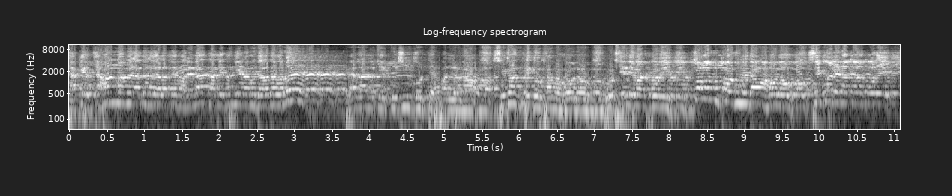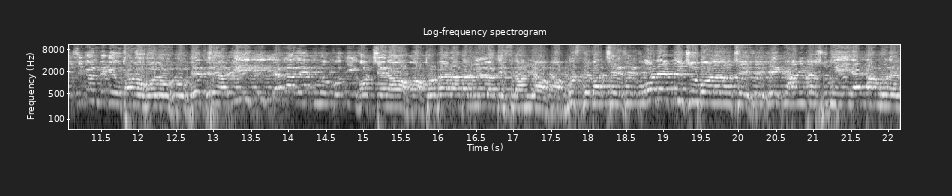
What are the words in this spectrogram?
যাকে জ্বালাতে পারে না, তাকে জ্বালাতে করতে পারল না সেখান থেকে উঠানো হলো উঠিয়ে নেওয়ার পরে চলন্ত আগুনে দেওয়া হলো। সেখানে রাখার পরে উঠানো হলো। আর কি? কোনো ক্ষতি না। তো মিল্লাত ইসলামিয়া, বুঝতে পারছেন? অনেক কিছু বলার আছে। এই কাহিনীটা শুধু এই এক আঙুলের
